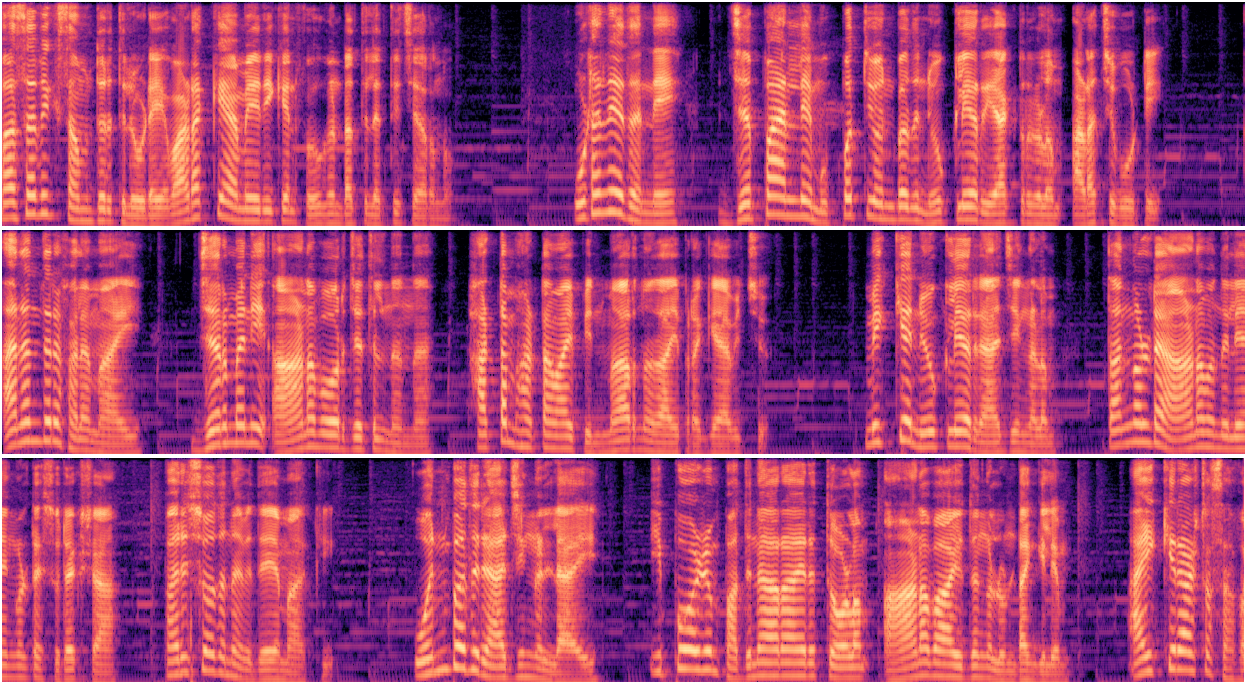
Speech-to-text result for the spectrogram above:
പസഫിക് സമുദ്രത്തിലൂടെ വടക്കേ അമേരിക്കൻ ഭൂഖണ്ഡത്തിൽ എത്തിച്ചേർന്നു ഉടനെ തന്നെ ജപ്പാനിലെ മുപ്പത്തിയൊൻപത് ന്യൂക്ലിയർ റിയാക്ടറുകളും അടച്ചുപൂട്ടി. അനന്തരഫലമായി ജർമ്മനി ആണവോർജത്തിൽ നിന്ന് ഹട്ടം ഹട്ടമായി പിന്മാറുന്നതായി പ്രഖ്യാപിച്ചു. മിക്ക ന്യൂക്ലിയർ രാജ്യങ്ങളും തങ്ങളുടെ ആണവ നിലയങ്ങളുടെ സുരക്ഷ പരിശോധന വിധേയമാക്കി. ഒൻപത് രാജ്യങ്ങളിലായി ഇപ്പോഴും പതിനാറായിരത്തോളം ആണവായുധങ്ങൾ ഉണ്ടെങ്കിലും ഐക്യരാഷ്ട്രസഭ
